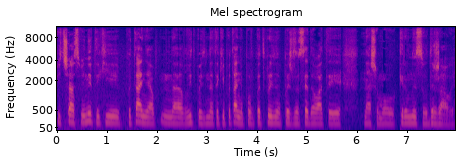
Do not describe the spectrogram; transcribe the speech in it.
під час війни такі питання на відповідь на такі питання потрібно перш за все давати нашому керівництву держави.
